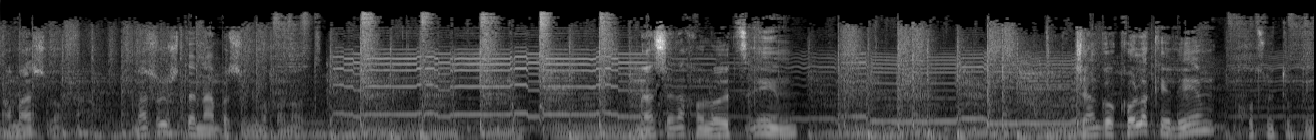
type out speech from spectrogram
ממש לא. משהו השתנה בשנים האחרונות. מאז שאנחנו לא יוצאים, ג'אנגו כל הכלים חוץ מתופים.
